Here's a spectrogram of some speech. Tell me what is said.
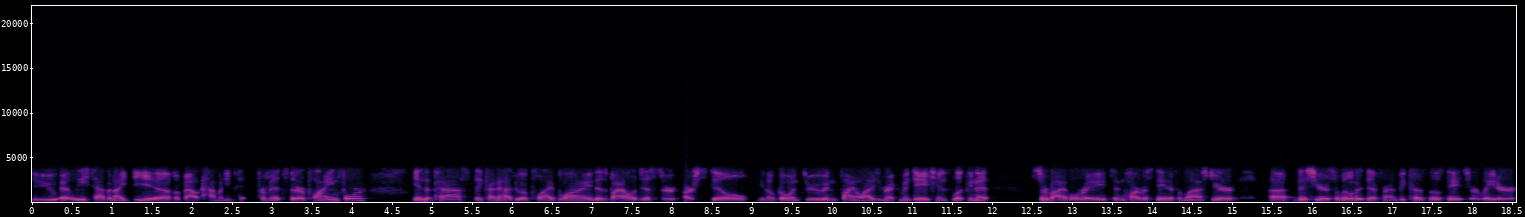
to at least have an idea of about how many p- permits they're applying for. In the past, they kind of had to apply blind as biologists are, are still, you know, going through and finalizing recommendations, looking at survival rates and harvest data from last year. Uh, this year it's a little bit different because those dates are later.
